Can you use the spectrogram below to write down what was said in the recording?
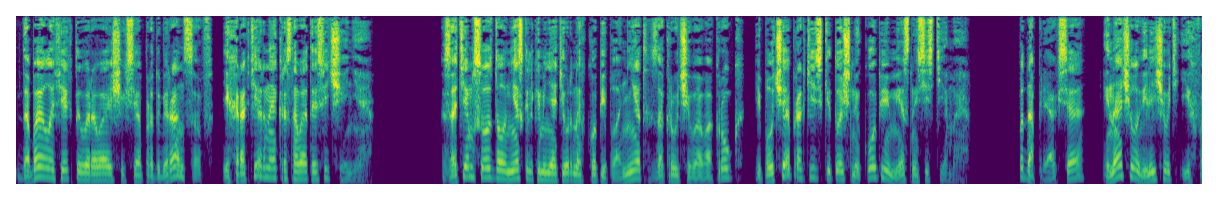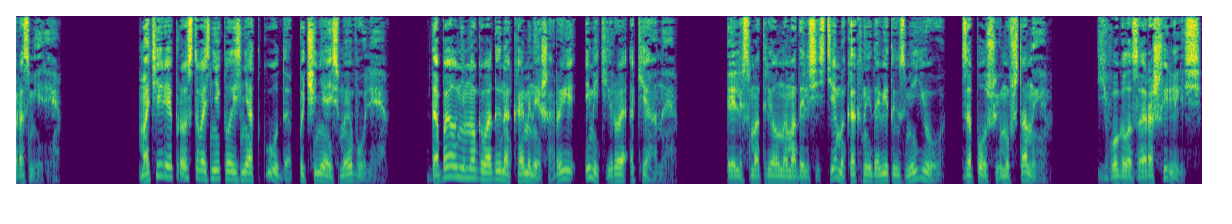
Добавил эффекты вырывающихся протуберанцев и характерное красноватое свечение. Затем создал несколько миниатюрных копий планет, закручивая вокруг и получая практически точную копию местной системы. Поднапрягся и начал увеличивать их в размере. Материя просто возникла из ниоткуда, подчиняясь моей воле. Добавил немного воды на каменные шары, имитируя океаны. Эль смотрел на модель системы, как на ядовитую змею, заползшую ему в штаны. Его глаза расширились,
